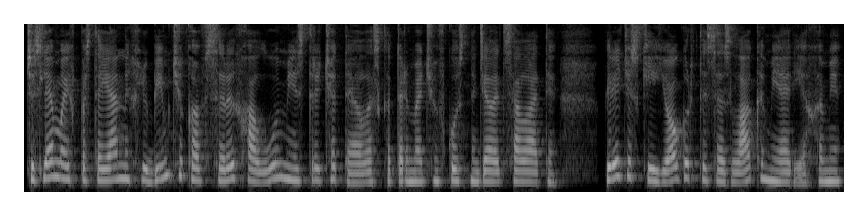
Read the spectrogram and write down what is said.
В числе моих постоянных любимчиков сыры халуми и строчателла, с которыми очень вкусно делать салаты – греческие йогурты со злаками и орехами,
